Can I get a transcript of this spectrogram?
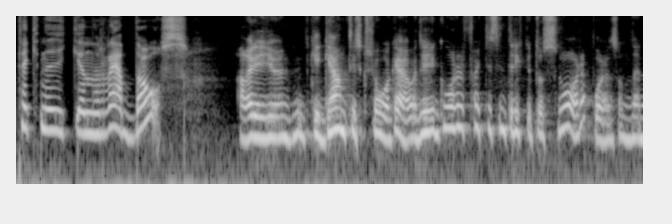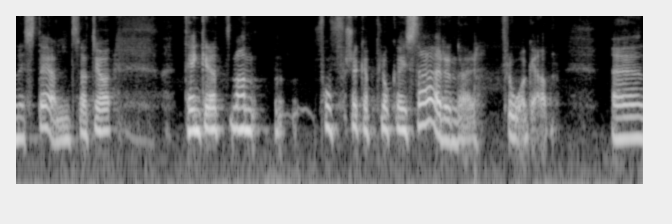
tekniken rädda oss? Ja, det är ju en gigantisk fråga och det går faktiskt inte riktigt att svara på den som den är ställd. Så att jag tänker att man får försöka plocka isär den där frågan. Eh,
